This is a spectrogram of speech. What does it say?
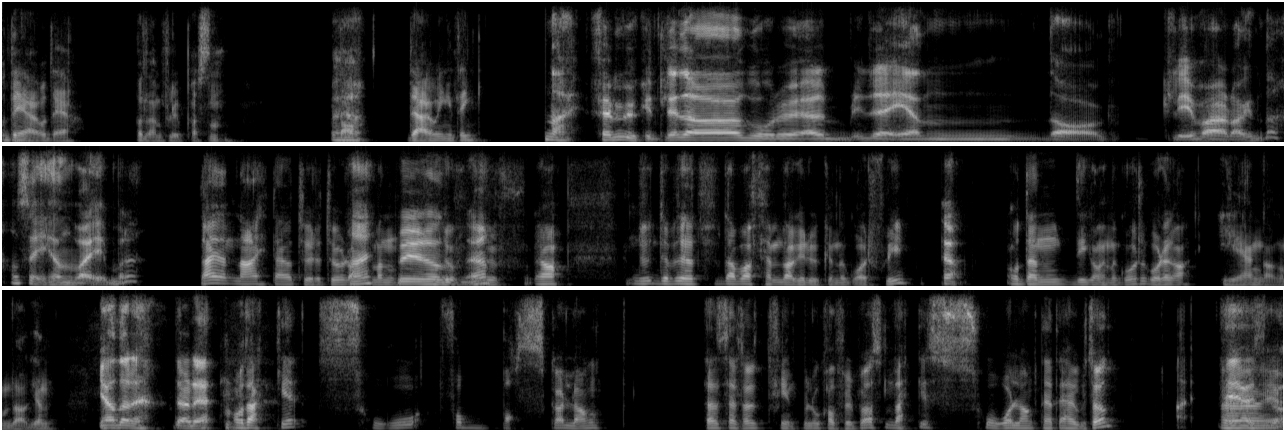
Og det er jo det på den flyplassen. Da, Det er jo ingenting. Nei, fem ukentlig. Da går du, er, blir det én daglig hverdagen, da? Altså én vei, bare? Nei, nei, det er jo tur-retur, da. Nei, Men det du, sånn, ja. du, ja. Du, det, det er bare fem dager i uken det går fly. Ja. Og den, de gangene det går, så går det én gang om dagen. Ja, det er det. Det er det. Og det er ikke så forbaska langt Det er selvsagt fint med lokalflyplass, men det er ikke så langt ned til Haugesund. Det vet ikke.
